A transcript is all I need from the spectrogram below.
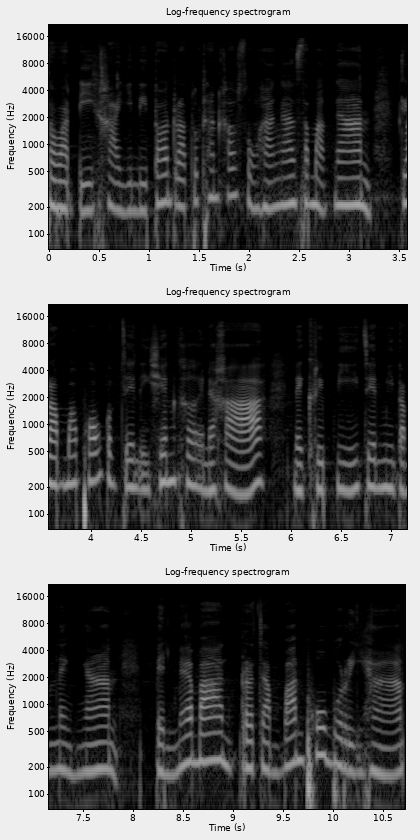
สวัสดีค่ะ ยินดีต้อนรับทุกท่านเข้าสู่หางานสมัครงาน กลับมาพบกับเจนอีกเช่นเคยนะคะ ในคลิปนี้เจนมีตำแหน่งงาน เป็นแม่บ้านประจำบ้านผู้บริหาร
